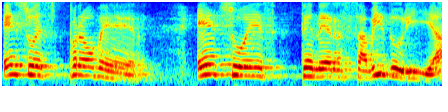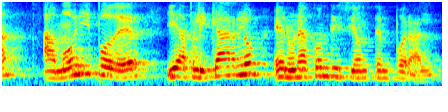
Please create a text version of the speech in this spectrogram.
eso es proveer, eso es tener sabiduría, amor y poder y aplicarlo en una condición temporal.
